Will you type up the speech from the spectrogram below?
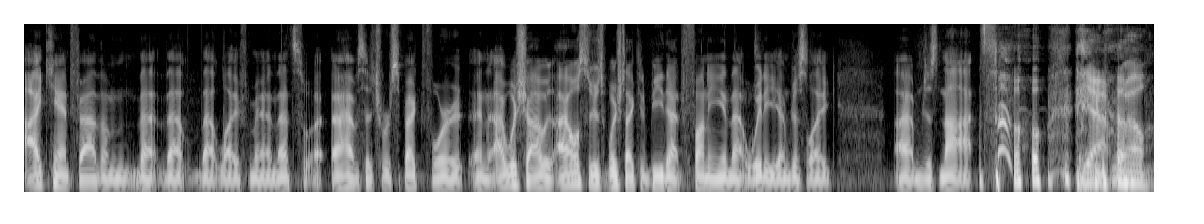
I can't fathom that that that life, man. That's I have such respect for it, and I wish I was. I also just wish I could be that funny and that witty. I'm just like, I'm just not. So Yeah, well,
